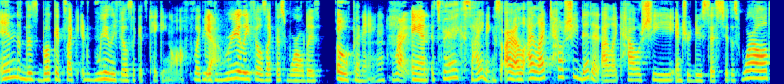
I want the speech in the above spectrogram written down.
end of this book, it's like, it really feels like it's taking off. Like Yeah. it really feels like this world is opening. Right. And it's very exciting. So I, I liked how she did it. I like how she introduced us to this world.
